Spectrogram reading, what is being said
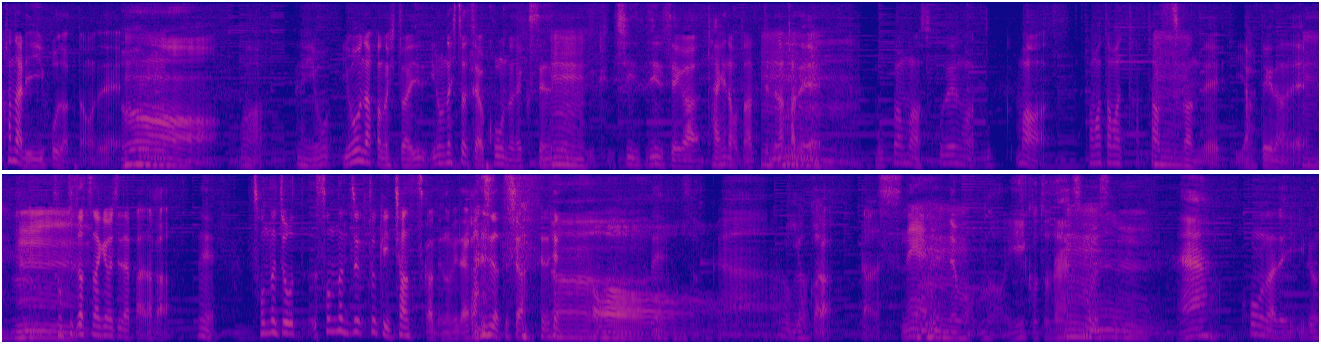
あかなりいい方だったので、うん。まあ、ね、よ世の中の人はいいろんな人たちがコロナで苦戦、うん。し人生が大変なことになってる中で、うん。僕はまあそこでまあうまあたまたまチャンス掴んでやってきたので、うん。複雑な気持ちでなんかなんかねそんな状そんな時にチャンス掴んでるのみたいな感じになってしまってね。うん。あそっか。ーよかったですね。うん。でももういいことだよ。うんそうですうん。ね。コロナでいろ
